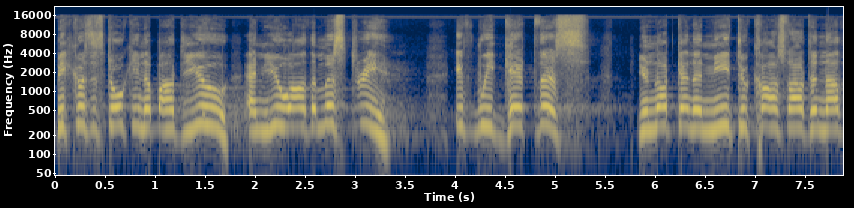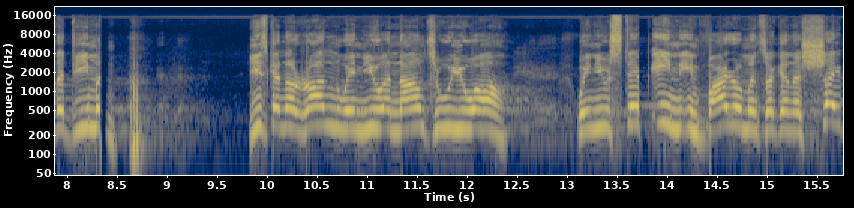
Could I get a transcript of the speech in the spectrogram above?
because it's talking about you, and you are the mystery. If we get this, you're not going to need to cast out another demon. He's going to run when you announce who you are. When you step in, environments are going to shape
